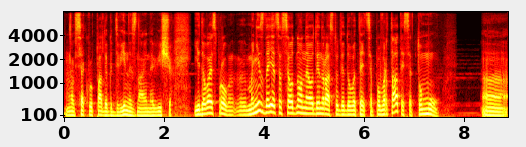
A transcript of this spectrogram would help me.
На всяк випадок дві, не знаю навіщо. І давай спробуємо. Мені здається, все одно не один раз туди доведеться повертатися, тому. Е,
